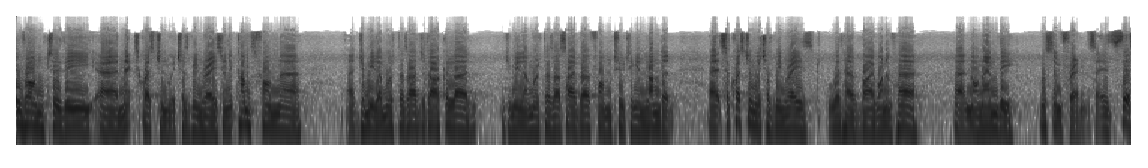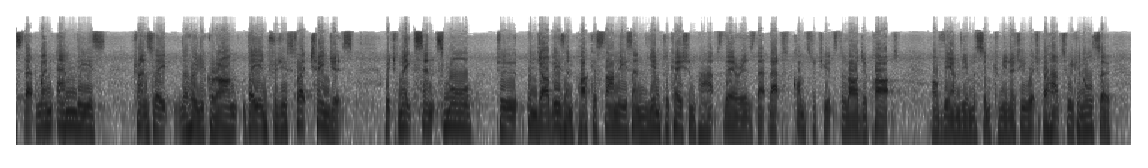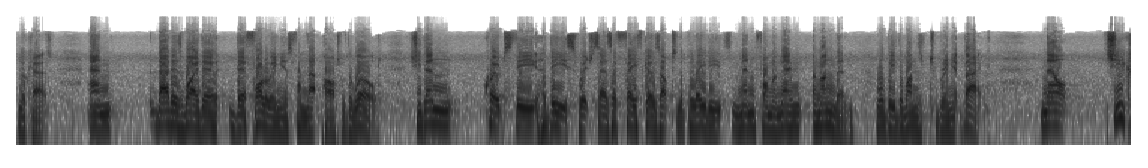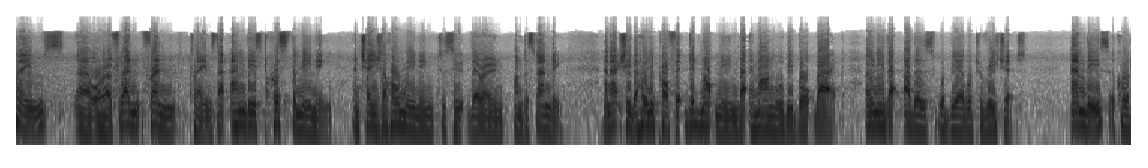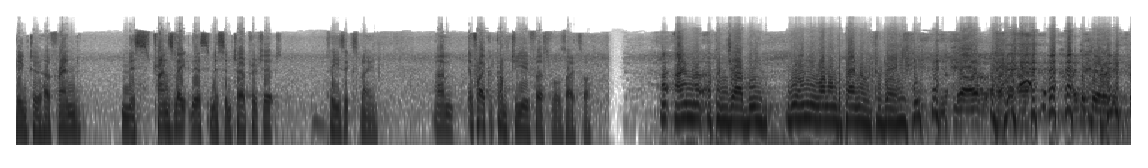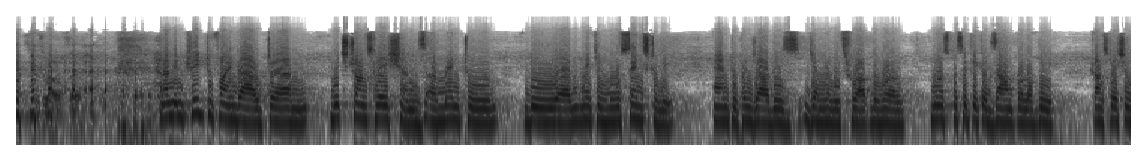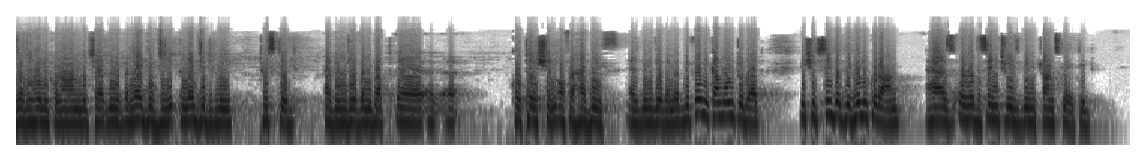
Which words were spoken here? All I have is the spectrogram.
move on to the uh, next question which has been raised and it comes from uh, uh, Jamila Murtaza, Jazakallah Jamila Murtaza Saiba from Tooting in London. Uh, it's a question which has been raised with her by one of her uh, non-Ahmadi Muslim friends. It's this, that when Ahmadis translate the Holy Quran, they introduce slight changes which make sense more to Punjabis and Pakistanis and the implication perhaps there is that that constitutes the larger part of the Ahmadiyya Muslim community, which perhaps we can also look at. And that is why their, their following is from that part of the world. She then quotes the hadith which says if faith goes up to the Pleiades, men from among, among them will be the ones to bring it back. Now, she claims, uh, or her friend, friend claims, that Ahmadis twist the meaning and change the whole meaning to suit their own understanding. And actually the Holy Prophet did not mean that Iman will be brought back, only that others would be able to reach it. And these, according to her friend, mistranslate this, misinterpret it. Please explain. Um, if I could come to you first of all, Zaid Sir. I- I'm a Punjabi, the only one on the panel today. well, I, I, I, declare an interest as well. So. and I'm intrigued to find out um, which translations are meant to be uh, making more sense to me and to Punjabis generally throughout the world. No specific example of the translations of the Holy Quran which have, we have allegedly, allegedly twisted have been given, but uh, a, a quotation of a hadith has been given. But before we come on to that, we should see that the Holy Quran has over the centuries been translated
